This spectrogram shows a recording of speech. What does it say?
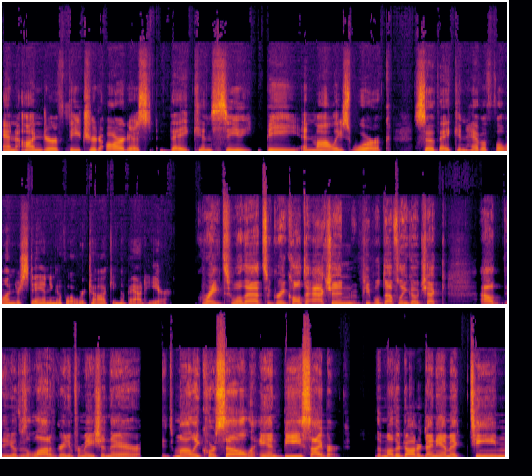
And under featured artists, they can see Bee and Molly's work so they can have a full understanding of what we're talking about here. Great. Well, that's a great call to action. People definitely go check out. You know, there's a lot of great information there. It's Molly Courcelle and Bee Sieburg, the mother daughter dynamic team.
